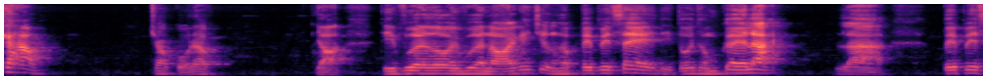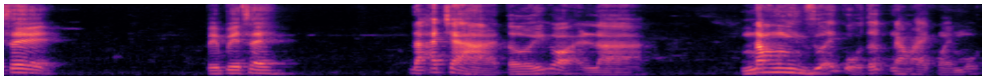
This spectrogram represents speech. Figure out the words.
cao cho cổ đông. Đó, thì vừa rồi vừa nói cái trường hợp PPC thì tôi thống kê lại là PPC PPC đã trả tới gọi là 5.000 rưỡi cổ tức năm 2021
